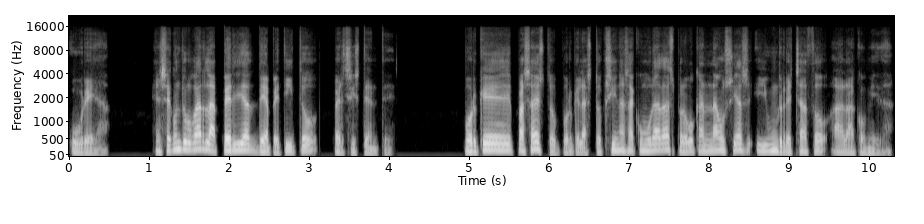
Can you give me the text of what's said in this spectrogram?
urea. En segundo lugar, la pérdida de apetito persistente. ¿Por qué pasa esto? Porque las toxinas acumuladas provocan náuseas y un rechazo a la comida.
